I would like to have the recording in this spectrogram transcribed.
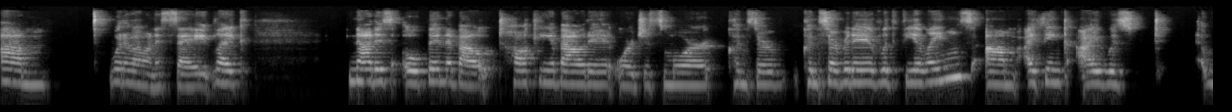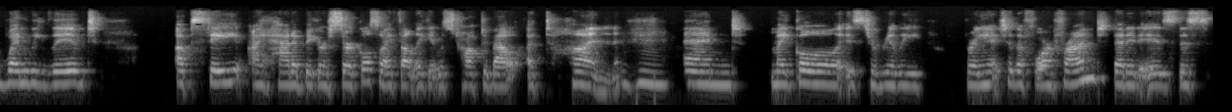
um what do i want to say? Like not as open about talking about it or just more conserv- conservative with feelings. Um i think i was when we lived upstate, I had a bigger circle. So I felt like it was talked about a ton. Mm-hmm. And my goal is to really bring it to the forefront that it is this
